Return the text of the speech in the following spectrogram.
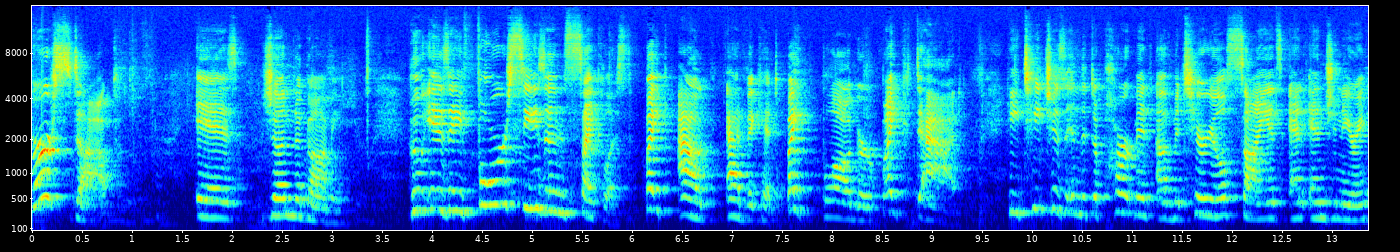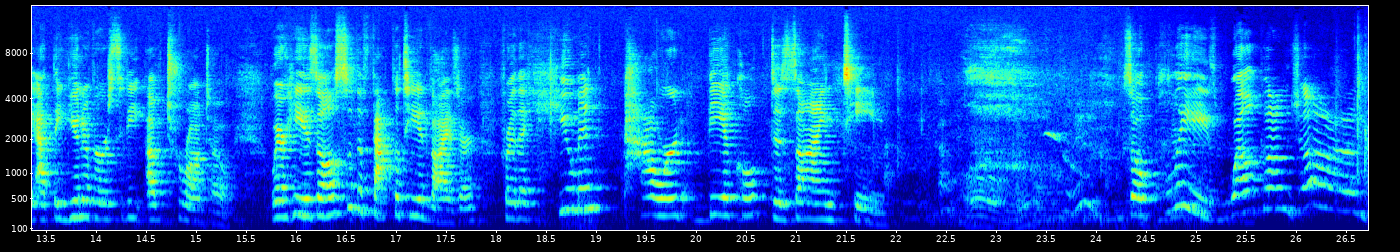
first up is Jun Nogami, who is a four-season cyclist, bike out advocate, bike blogger, bike dad. He teaches in the Department of Materials Science and Engineering at the University of Toronto, where he is also the faculty advisor for the Human Powered Vehicle Design Team. So please welcome John.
